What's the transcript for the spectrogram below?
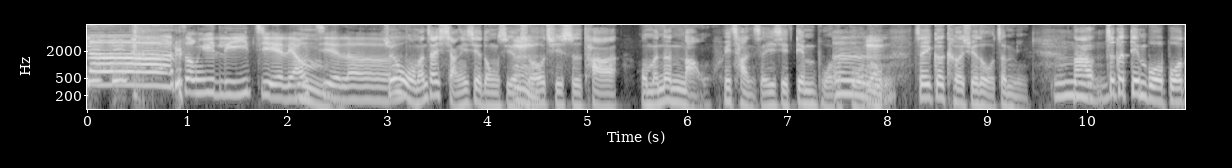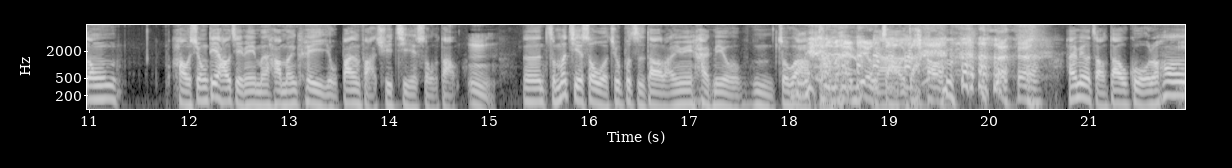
啦，终于理解了解了。所以我们在想一些东西的时候，其实它我们的脑会产生一些电波的波动，这个科学的我证明。那这个电波波动。好兄弟、好姐妹们，他们可以有办法去接收到。嗯嗯，怎么接收我就不知道了，因为还没有嗯做过。他们还没有找到，还没有找到过。然后，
